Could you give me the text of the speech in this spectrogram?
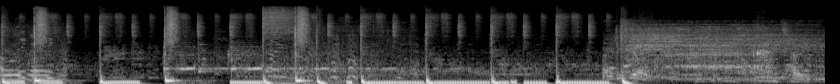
home.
